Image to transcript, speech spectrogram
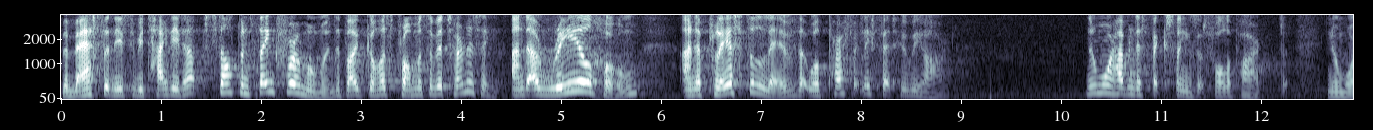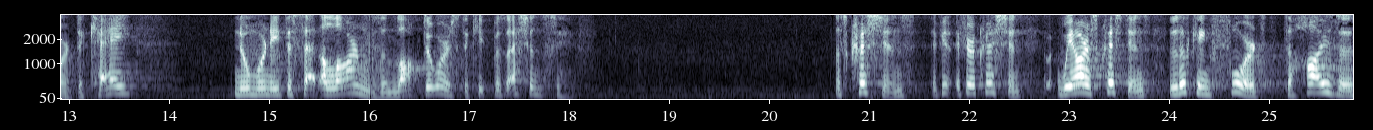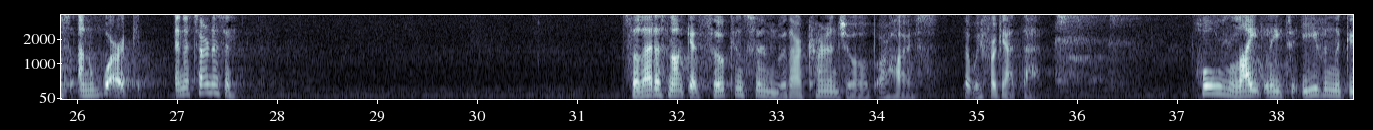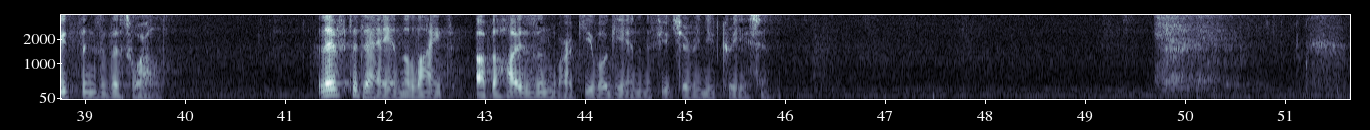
the mess that needs to be tidied up, stop and think for a moment about God's promise of eternity and a real home and a place to live that will perfectly fit who we are. No more having to fix things that fall apart. No more decay. No more need to set alarms and lock doors to keep possessions safe. As Christians, if, you, are a Christian, we are as Christians looking forward to houses and work in eternity. So let us not get so consumed with our current job or house that we forget that. Hold lightly to even the good things of this world. Live today in the light of the houses and work you will gain in the future renewed creation.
